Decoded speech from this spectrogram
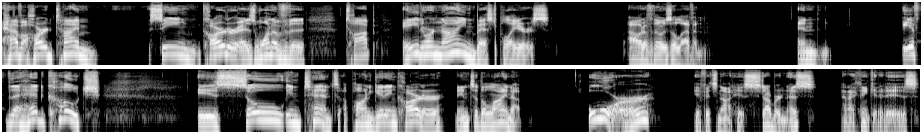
have a hard time seeing Carter as one of the top eight or nine best players out of those 11. And if the head coach is so intent upon getting Carter into the lineup, or if it's not his stubbornness, and I think it is,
